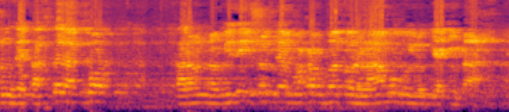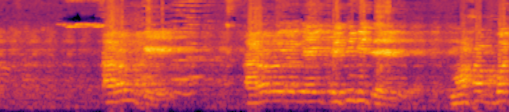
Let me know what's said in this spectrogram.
সঙ্গে থাকতে লাগবো। কারণ নবীজির সঙ্গে মহাব্বতর নামও হইল গিয়া ইমান কারণ কি? কারণ হইল এই পৃথিবীতে মহাব্বত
